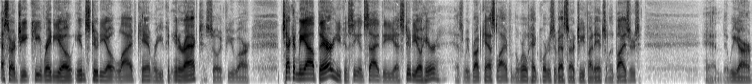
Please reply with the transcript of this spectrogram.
SRG Key Radio in studio live cam where you can interact. So if you are checking me out there, you can see inside the uh, studio here as we broadcast live from the world headquarters of SRG Financial Advisors. And we are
